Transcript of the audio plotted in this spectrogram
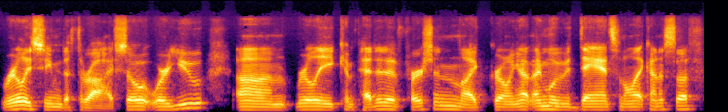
really seem to thrive. So, were you um, really competitive person like growing up? I mean, we would dance and all that kind of stuff.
